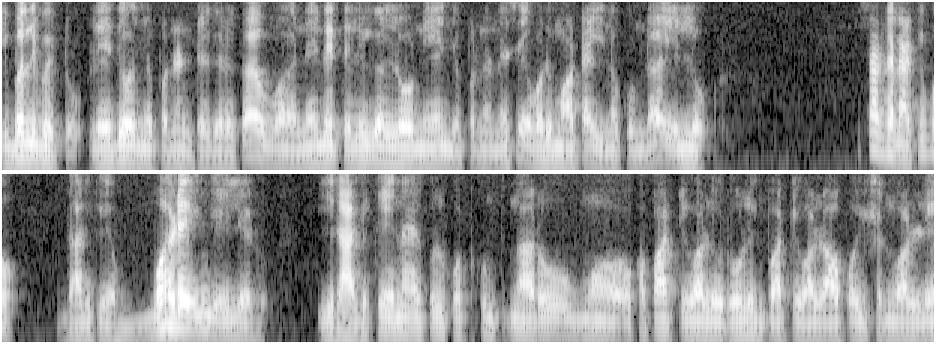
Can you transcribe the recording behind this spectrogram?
ఇబ్బంది పెట్టు. లేదు అని చెప్పనంటే కనుక నేనే తెలియగల్లోని అని చెప్పననేసి ఎవడి మాట వినకుండా ఎల్లు నాకు పో దానికి ఎవ్వడేం చేయలేడు. ఈ రాజకీయ నాయకులు కొట్టుకుంటున్నారు ఒక పార్టీ వాళ్ళు రూలింగ్ పార్టీ వాళ్ళు ఆపోజిషన్ వాళ్ళే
